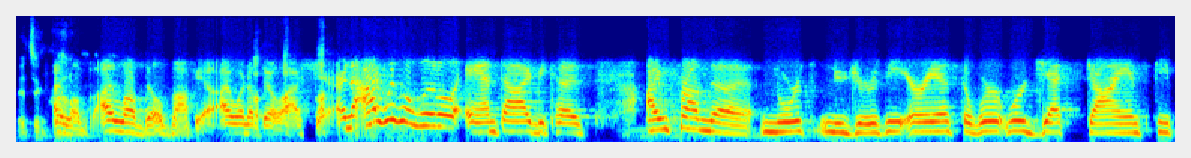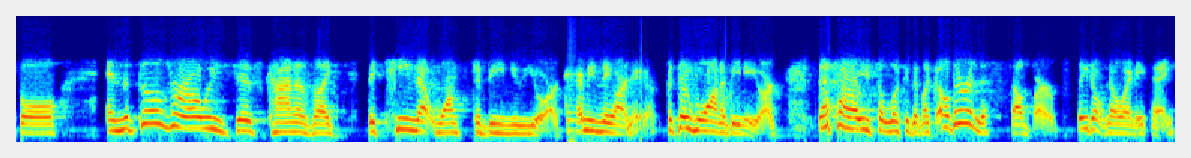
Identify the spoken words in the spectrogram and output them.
It's incredible. I love I love Bills Mafia. I went up there last year, and I was a little anti because I'm from the North New Jersey area, so we're we're Jets Giants people, and the Bills were always just kind of like the team that wants to be New York. I mean, they are New York, but they want to be New York. That's how I used to look at them. Like, oh, they're in the suburbs. They don't know anything.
